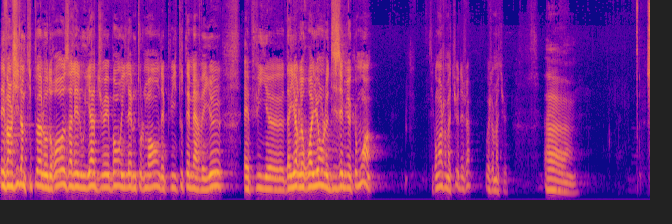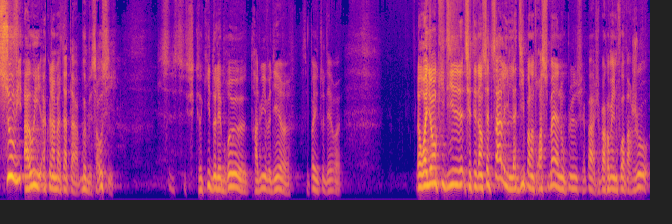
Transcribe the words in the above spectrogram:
l'évangile un petit peu à l'eau de rose, Alléluia, Dieu est bon, il aime tout le monde, et puis tout est merveilleux, et puis euh, d'ailleurs le royaume le disait mieux que moi. C'est comment Jean-Mathieu déjà? Oui, Jean-Mathieu? Euh, ah oui, Akuna Matata, oui, mais ça aussi. Ce qui de l'hébreu traduit veut dire, c'est pas du tout l'hébreu. Le royaume qui dit, c'était dans cette salle, il l'a dit pendant trois semaines ou plus, je sais, pas, je sais pas combien de fois par jour.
